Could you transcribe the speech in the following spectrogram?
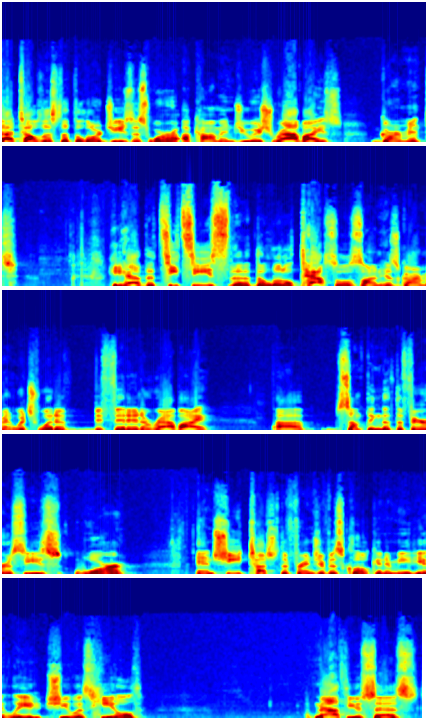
That tells us that the Lord Jesus wore a common Jewish rabbi's garment. He had the tzitzis, the, the little tassels on his garment, which would have befitted a rabbi, uh, something that the Pharisees wore. And she touched the fringe of his cloak, and immediately she was healed. Matthew says,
